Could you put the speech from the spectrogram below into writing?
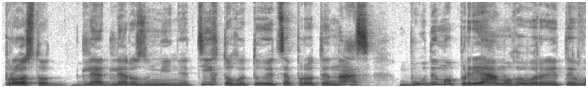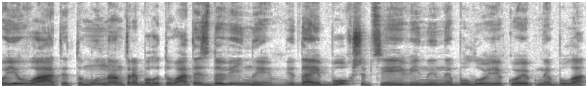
Просто для, для розуміння. Ті, хто готуються проти нас, будемо прямо говорити, воювати. Тому нам треба готуватись до війни. І дай Бог, щоб цієї війни не було. Якою б не була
